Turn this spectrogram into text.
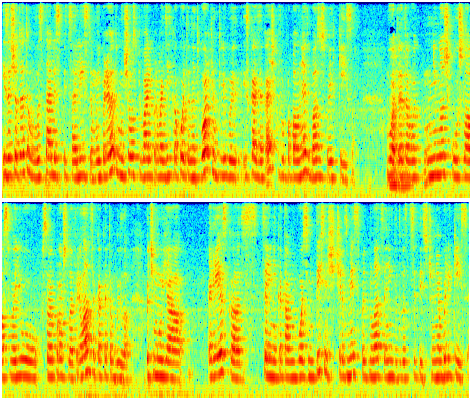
И за счет этого вы стали специалистом, и при этом еще успевали проводить какой-то нетворкинг, либо искать заказчиков и пополнять базу своих кейсов. Вот, Мгм. это вот немножечко ушла в свою, в свое прошлое фриланса, как это было. Почему я резко с ценника там 8 тысяч через месяц подняла ценник до 20 тысяч. У меня были кейсы.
